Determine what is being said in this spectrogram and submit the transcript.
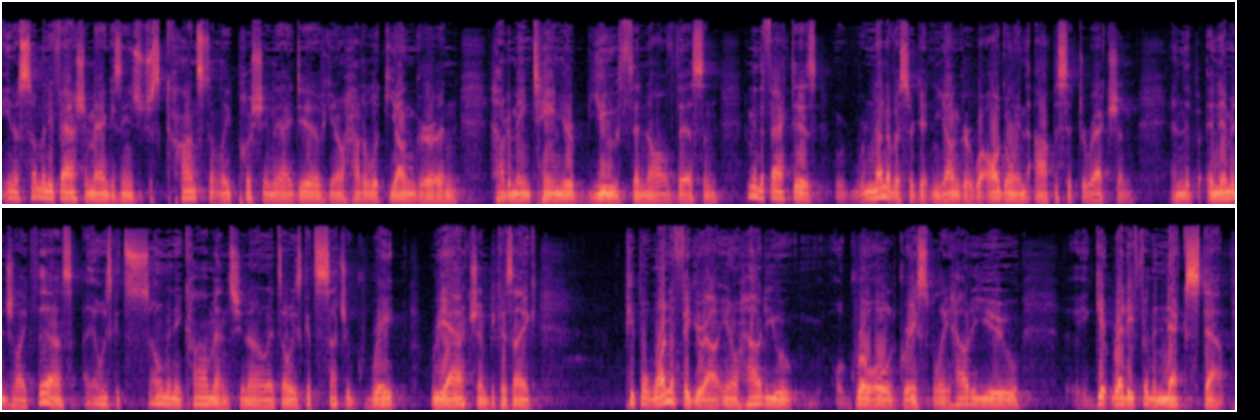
you know, so many fashion magazines are just constantly pushing the idea of, you know, how to look younger and how to maintain your youth and all of this. And I mean, the fact is, none of us are getting younger. We're all going the opposite direction. And the, an image like this, I always get so many comments, you know, it always gets such a great reaction because I think people want to figure out, you know, how do you grow old gracefully? How do you get ready for the next step?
